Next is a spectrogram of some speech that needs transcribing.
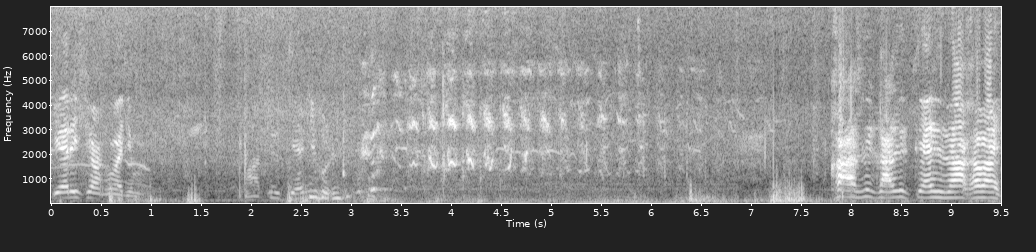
કેરી શાકવા જેમાં માટી કેરી પડે. ખાસી ખાલી કેરી ના ખવાય.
